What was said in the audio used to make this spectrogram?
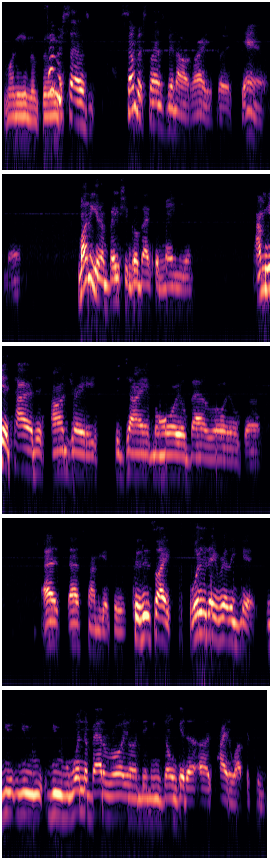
Money in the Bank. SummerSlam's SummerSlam's been all right, but damn, man. Money in the Bank should go back to Mania. I'm getting tired of this Andre the Giant Memorial Battle Royal, bro. That, that's time to get through. Because it's like, what do they really get? You you you win the Battle Royal and then you don't get a, a title opportunity.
